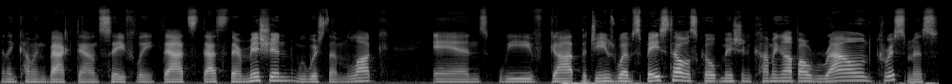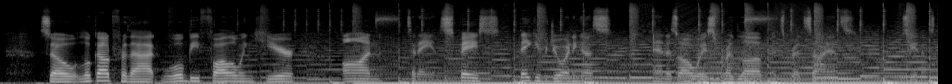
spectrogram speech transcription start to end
and then coming back down safely. That's that's their mission. We wish them luck. And we've got the James Webb Space Telescope mission coming up around Christmas. So look out for that. We'll be following here on Today in Space. Thank you for joining us. And as always, spread love and spread science.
